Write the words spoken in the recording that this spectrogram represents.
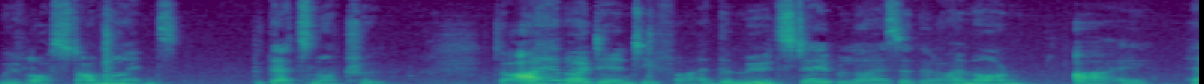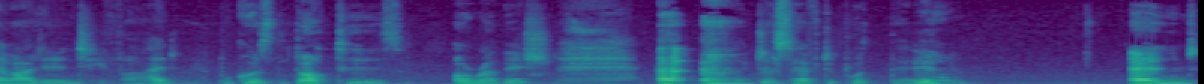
we've lost our minds. But that's not true. So I have identified the mood stabilizer that I'm on, I have identified, because the doctors are rubbish, uh, just have to put that in. And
